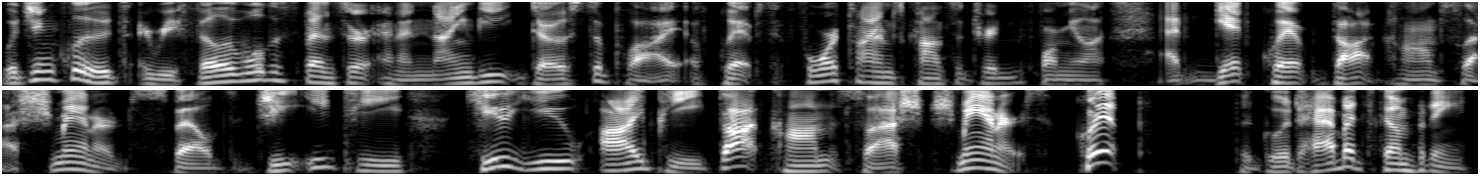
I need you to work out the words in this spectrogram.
which includes a refillable dispenser and a 90 dose supply of Quip's four times concentrated formula at getquip.com slash schmanners, spelled G E T Q U I P dot com slash schmanners. Quip, the good habits company.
